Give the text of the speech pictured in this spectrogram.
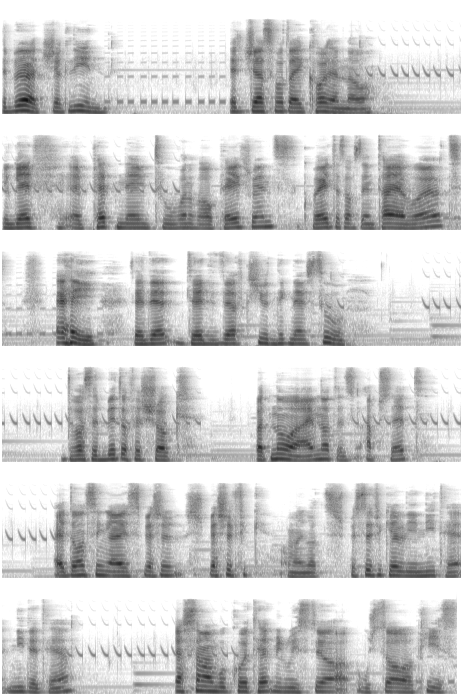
The bird, Jacqueline. That's just what I call her now. You gave a pet name to one of our patrons, creators of the entire world. Hey, they, they, they deserve cute nicknames too. It was a bit of a shock. But no, I'm not as upset. I don't think I special specific oh my god specifically need needed her. Just someone who could help me restore restore our peace.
